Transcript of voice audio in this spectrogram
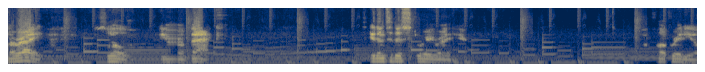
All right. So we are back. Let's get into this story right here. Talk Radio.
